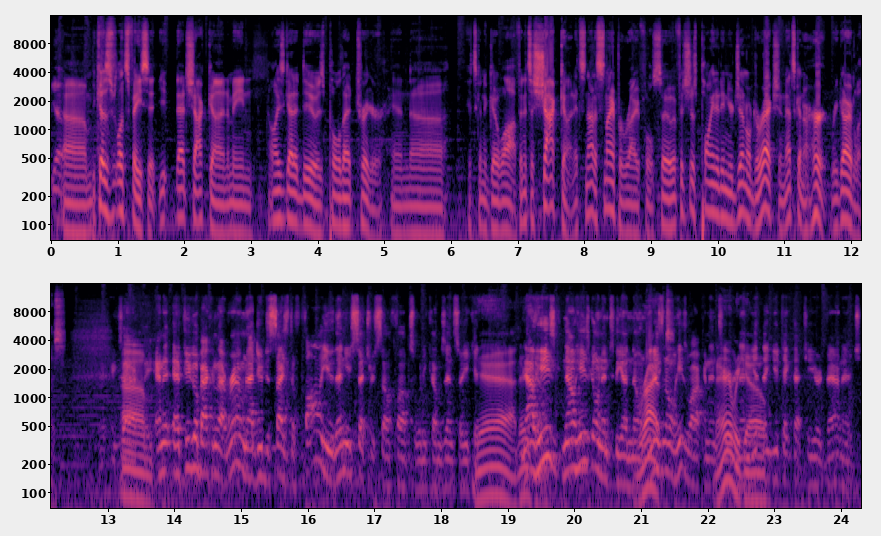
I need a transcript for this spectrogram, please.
yeah. Um, because let's face it, you, that shotgun. I mean, all he's got to do is pull that trigger, and uh, it's going to go off. And it's a shotgun. It's not a sniper rifle. So if it's just pointed in your general direction, that's going to hurt regardless. Exactly. Um, and if you go back into that room and that dude decides to follow you, then you set yourself up so when he comes in, so you can. Yeah. Now he's now he's going into the unknown. Right. He doesn't know what he's walking into. There we and then go. You, you take that to your advantage.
